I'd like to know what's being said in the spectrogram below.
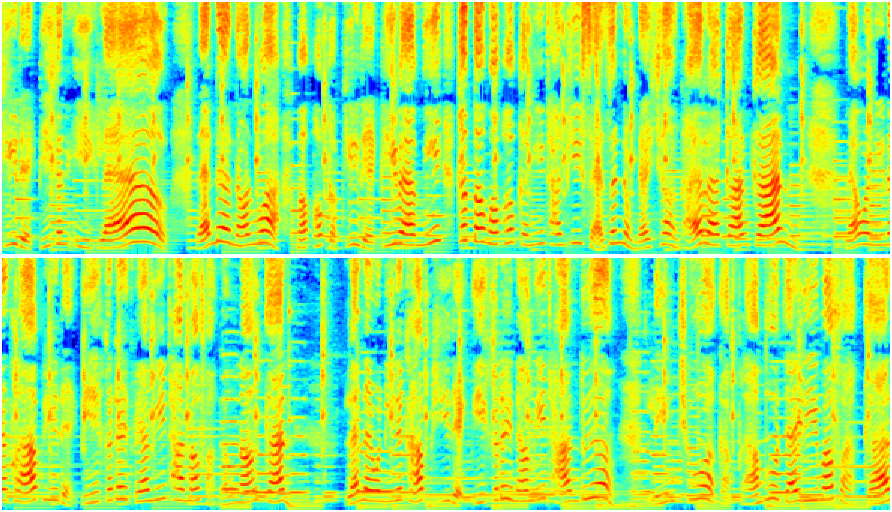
พี่เด็กดีกันอีกแล้ว และแน่นอนว่ามาพบกับพี่เด็กดีแบบนี้ก็ต้องมาพบกับนิทานที่แสนสนุกในช่วงท้ายรายการกัน แล้ววันนี้นะครับ พี่เด็กดีก็ได้เตรียมนิทานมาฝากน้องๆกัน และในวันนี้นะครับ พี่เด็กดีก็ได้นำนิทานเรื่อง ลิงชั่วกับพรามผู้ใจดีมาฝากกัน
